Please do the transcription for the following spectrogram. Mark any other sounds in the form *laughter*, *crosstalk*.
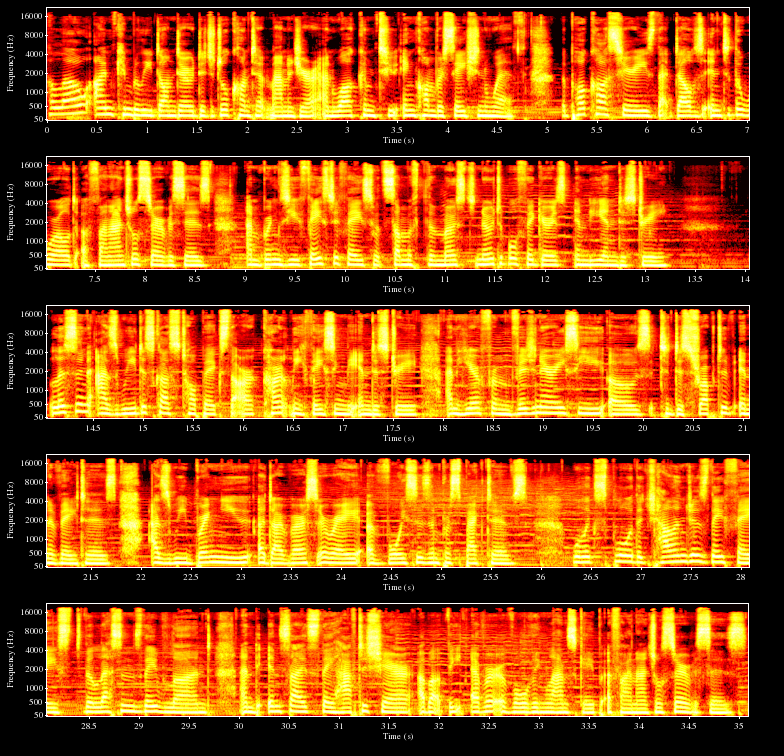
Hello, I'm Kimberley Dondo, Digital Content Manager, and welcome to In Conversation With, the podcast series that delves into the world of financial services and brings you face to face with some of the most notable figures in the industry. Listen as we discuss topics that are currently facing the industry and hear from visionary CEOs to disruptive innovators as we bring you a diverse array of voices and perspectives. We'll explore the challenges they faced, the lessons they've learned, and the insights they have to share about the ever evolving landscape of financial services.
